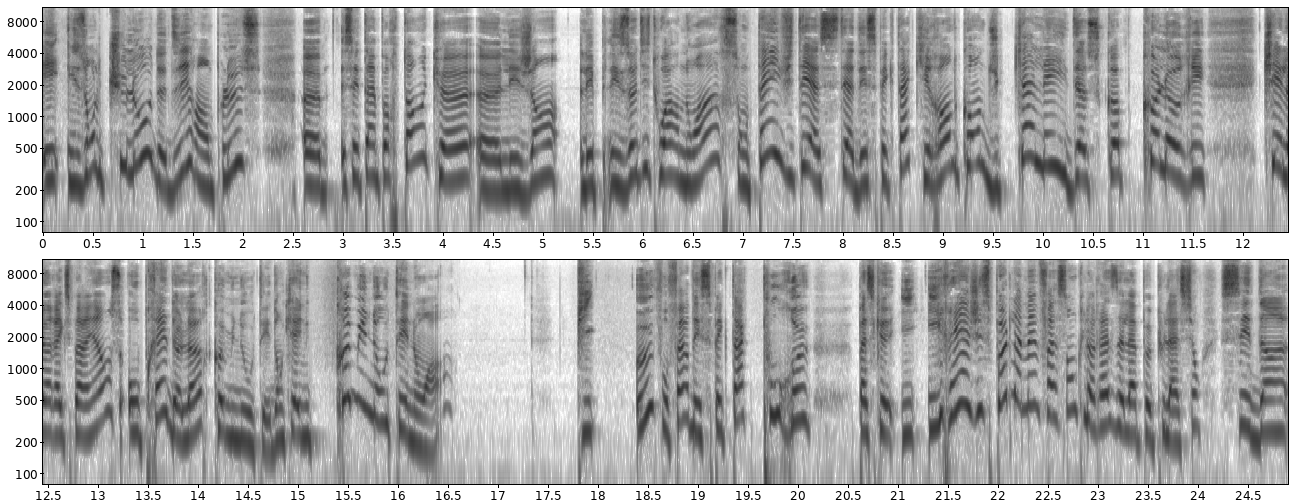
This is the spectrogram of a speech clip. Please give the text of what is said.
et ils ont le culot de dire en plus, euh, c'est important que euh, les gens les, les auditoires noirs sont invités à assister à des spectacles qui rendent compte du kaléidoscope coloré qui est leur expérience auprès de leur communauté. Donc, il y a une communauté noire puis eux, faut faire des spectacles pour eux parce que ils, ils réagissent pas de la même façon que le reste de la population. C'est d'un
